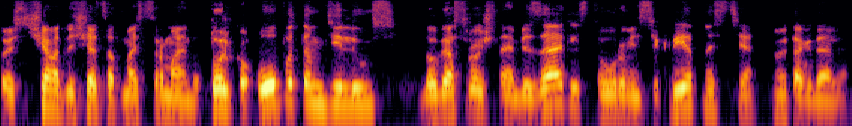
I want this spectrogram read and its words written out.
То есть чем отличается от мастер-майнда? Только опытом делюсь, долгосрочные обязательства, уровень секретности, ну и так далее.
